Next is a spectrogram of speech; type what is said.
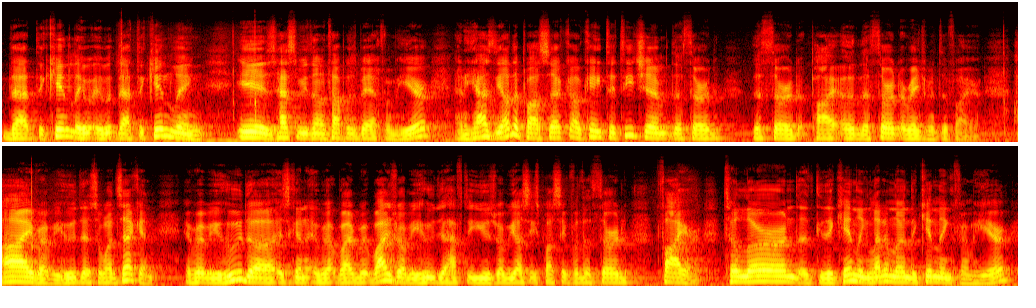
that the kindling that the kindling is has to be done on top of his beach from here, and he has the other pasuk, okay, to teach him the third the third pi, uh, the third arrangement of fire. I Rabbi Yehuda. So one second, if Rabbi Yehuda is going to, why, does Rabbi Yehuda have to use Rabbi Yossi's pasuk for the third fire to learn the, the kindling? Let him learn the kindling from here.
